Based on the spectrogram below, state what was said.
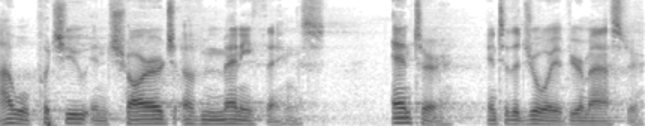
I will put you in charge of many things. Enter into the joy of your master.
